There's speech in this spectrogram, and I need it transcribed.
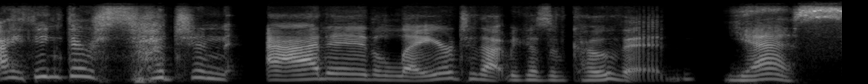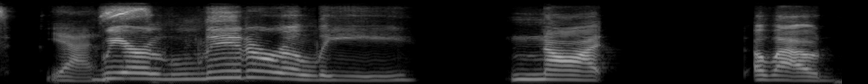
i think there's such an added layer to that because of covid. Yes. Yes. We are literally not allowed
